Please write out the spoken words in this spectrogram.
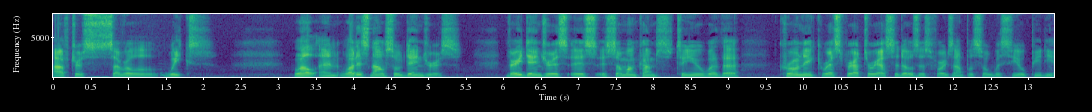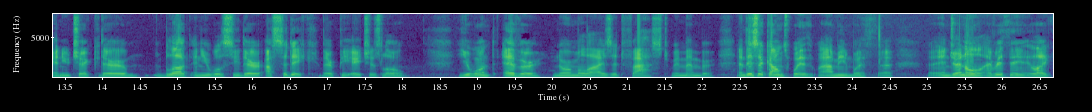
after several weeks. Well, and what is now so dangerous? Very dangerous is if someone comes to you with a chronic respiratory acidosis, for example, so with COPD, and you check their blood and you will see they're acidic, their pH is low. You won't ever normalize it fast, remember. And this accounts with, I mean, with, uh, in general, everything, like,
